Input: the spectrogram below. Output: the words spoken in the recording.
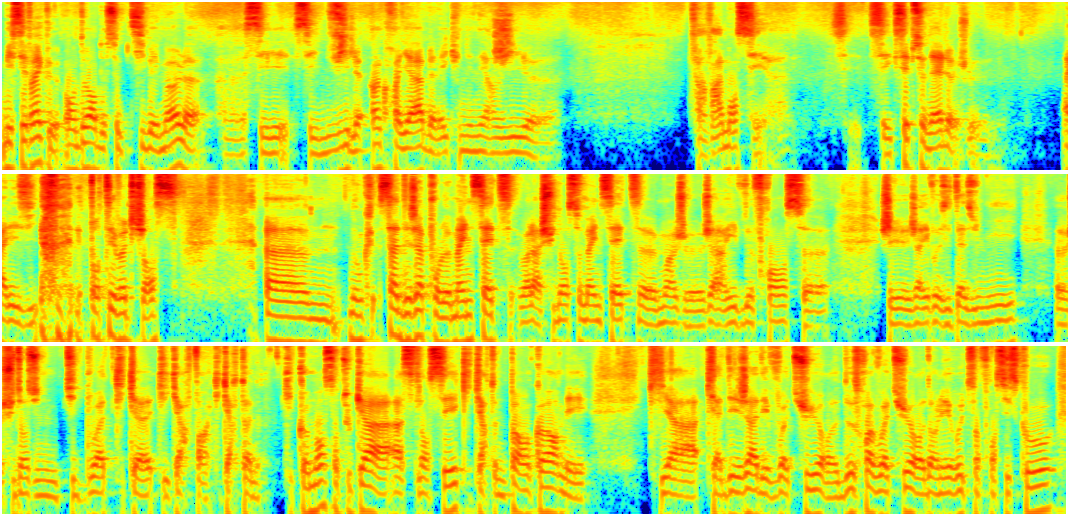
mais c'est vrai qu'en dehors de ce petit bémol, euh, c'est une ville incroyable avec une énergie Enfin, vraiment, c'est euh, c'est exceptionnel. Allez-y, tentez votre chance. Euh, donc ça déjà pour le mindset, voilà, je suis dans ce mindset. Euh, moi, j'arrive de France, j'arrive aux États-Unis, je suis dans une petite boîte qui cartonne, qui commence en tout cas à, à, se lancer, qui cartonne pas encore, mais qui a, qui a déjà des voitures, deux trois voitures dans les rues de San Francisco,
